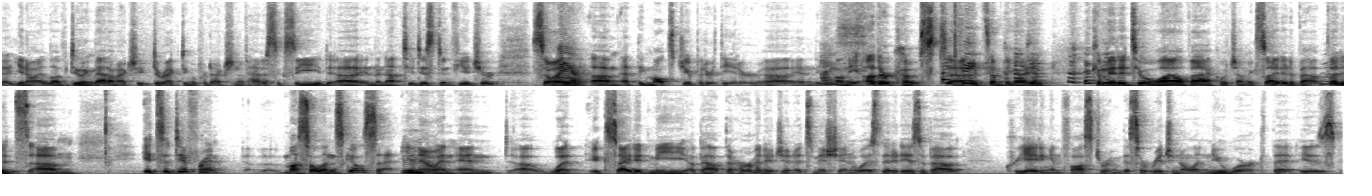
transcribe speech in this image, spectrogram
uh, you know, I love doing that. I'm actually directing a production of How to Succeed uh, in the not too distant future. So Where? I um, at the Maltz Jupiter Theater uh, in the I on the other coast. Uh, it's something I had committed to a while back, which I'm excited about. But it's um, it's a different muscle and skill set, you know. And and uh, what excited me about the Hermitage and its mission was that it is about creating and fostering this original and new work that is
